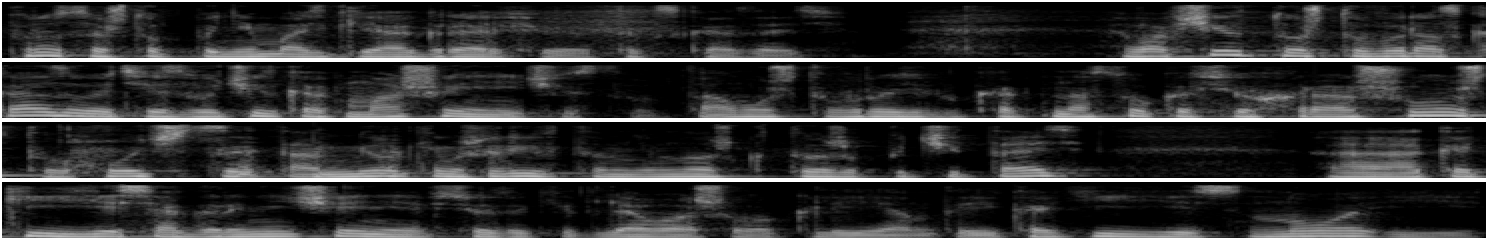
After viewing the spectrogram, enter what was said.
Просто, чтобы понимать географию, так сказать. Вообще то, что вы рассказываете, звучит как мошенничество, потому что вроде бы как настолько все хорошо, что хочется там мелким шрифтом немножко тоже почитать, а, какие есть ограничения все-таки для вашего клиента, и какие есть но, и,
